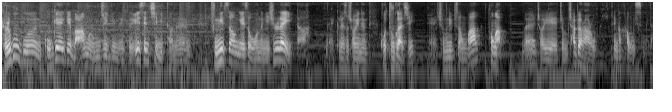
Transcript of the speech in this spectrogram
결국은 고객의 마음을 움직이는 그 1cm는 중립성에서 오는 이 신뢰에 있다. 네, 그래서 저희는 그 두 가지 예, 중립성과 통합을 저희의 좀 차별화로 생각하고 있습니다.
